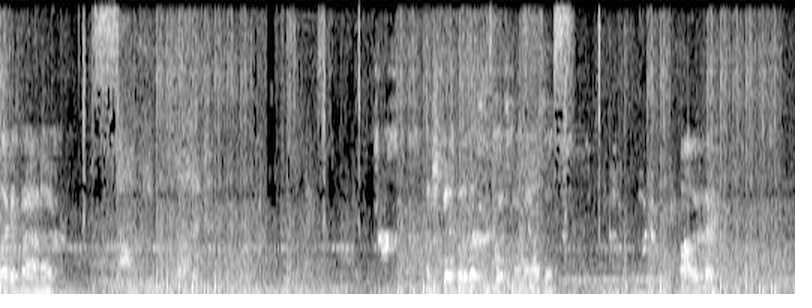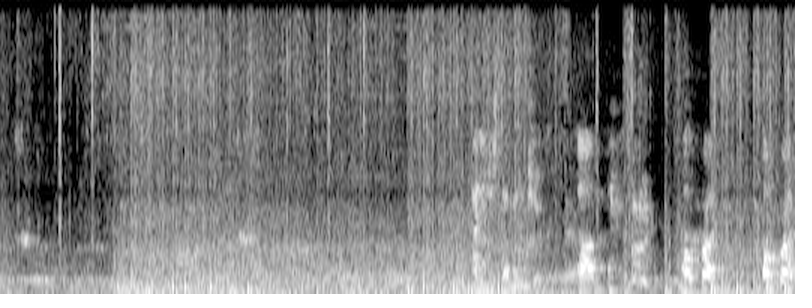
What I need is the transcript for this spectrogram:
there goes my ammo. Zombie blood. I'm just gonna build up some quits in my Mauser. Oh, okay. And you just come in and shoot. Um. Oh, crud. Oh, crud.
